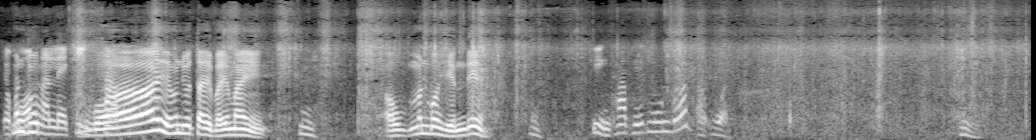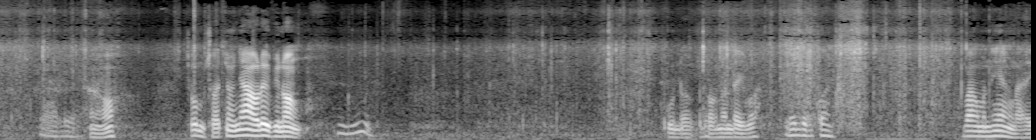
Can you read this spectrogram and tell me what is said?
เจ้าขมันออยู่ งนั่นแหละกิ่งบ่ทับยมันอยู่ใต้ใบไม้นี่เอามันบ่เห็นเดิกิ่งทับเพชรมูลเบิดอะอ้วนนี่ว่าเลยเอาชมช็อตยาวๆเลยพี่น้องอืมพุ่นดอกดอกนั้นได้บ่เดี๋ยวเบิ่งก่อน ว่างมันแห้งไหลาย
